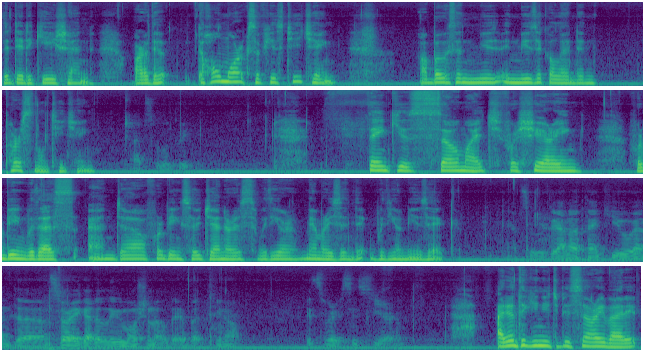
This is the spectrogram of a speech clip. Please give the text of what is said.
the dedication are the the hallmarks of his teaching, uh, both in mu- in musical and in personal teaching. Absolutely. Thank you so much for sharing, for being with us, and uh, for being so generous with your memories and with your music. Absolutely. Inna, thank you. And uh, I'm sorry I got a little emotional there, but, you know, it's very sincere. I don't think you need to be sorry about it.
